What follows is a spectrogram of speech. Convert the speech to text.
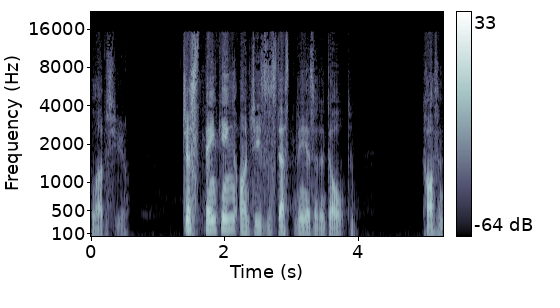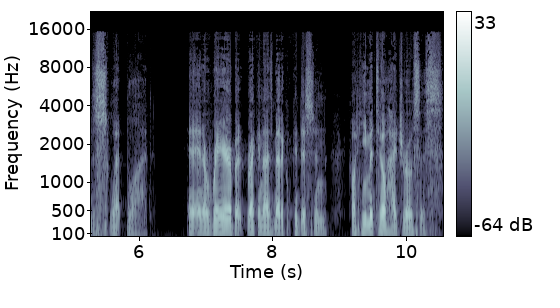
loves you. Just thinking on Jesus' destiny as an adult caused him to sweat blood. And, and a rare but recognized medical condition called hematohidrosis.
